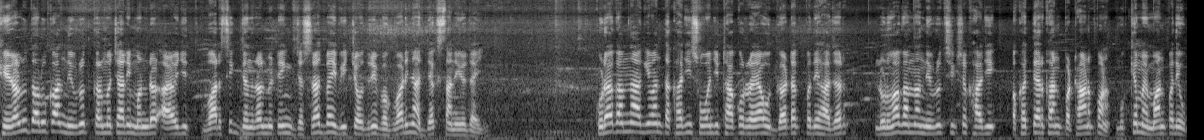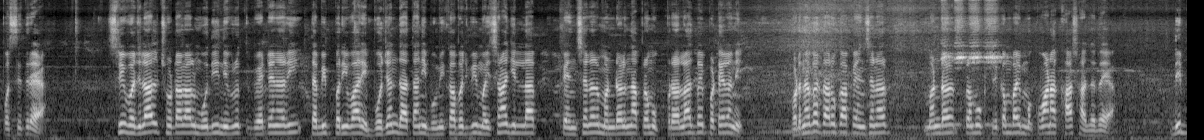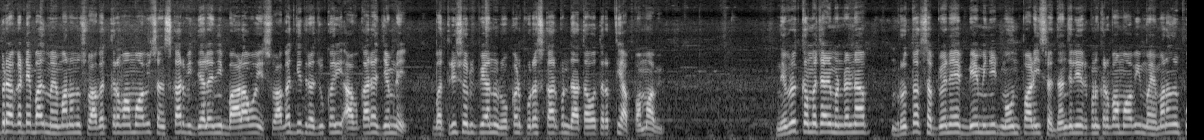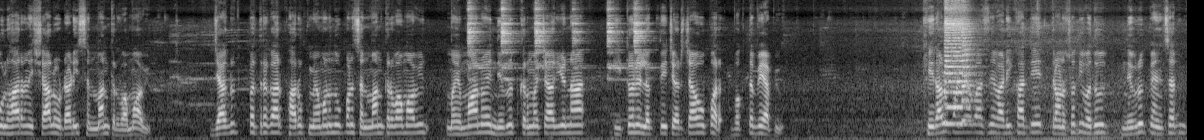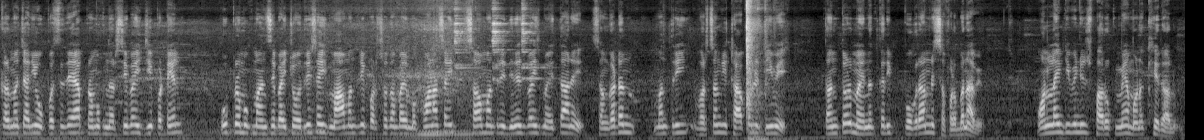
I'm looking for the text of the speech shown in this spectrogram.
ખેરાલુ તાલુકા નિવૃત્ત કર્મચારી મંડળ આયોજિત વાર્ષિક જનરલ મિટિંગ જસરાજભાઈ વી ચૌધરી વઘવાડીના અધ્યક્ષ સ્થાને યોજાઈ. કુડા ગામના આગેવાન તખાજી સોવનજી ઠાકોર રહ્યા ઉદ્ઘાટક પદે હાજર. લુણવા ગામના નિવૃત્ત શિક્ષક હાજી અખત્યાર ખાન પઠાણ પણ મુખ્ય મહેમાન પદે ઉપસ્થિત રહ્યા. શ્રી વજલાલ છોટાલાલ મોદી નિવૃત્ત વેટેનરી તબીબ પરિવારે ભોજનદાતાની ભૂમિકા ભજવી મહેસાણા જિલ્લા પેન્શનર મંડળના પ્રમુખ પ્રહલાદભાઈ પટેલ અને વડનગર તાલુકા પેન્શનર મંડળ પ્રમુખ ત્રિકમભાઈ મકવાણા ખાસ હાજર રહ્યા. દીપ પ્રગટે બાદ મહેમાનોનું સ્વાગત કરવામાં આવ્યું. સંસ્કાર વિદ્યાલયની બાળાઓએ સ્વાગત ગીત રજૂ કરી આવકાર્યા, જેમણે બત્રીસો રૂપિયાનું રોકડ પુરસ્કાર પણ દાતાઓ તરફથી આપવામાં આવ્યું. નિવૃત્ત કર્મચારી મંડળના મૃતક સભ્યોને બે મિનિટ મૌન પાળી શ્રદ્ધાંજલિ અર્પણ કરવામાં આવી. મહેમાનોનું ફુલહાર અને શાલ ઓઢાડી સન્માન કરવામાં આવ્યું. જાગૃત પત્રકાર ફારૂક મહેમાનોનું પણ સન્માન કરવામાં આવ્યું. મહેમાનોએ નિવૃત્ત કર્મચારીઓના હિતોને લગતી ચર્ચાઓ પર વક્તવ્ય આપ્યું. ખેરાલુ પાણીયાવાસની વાડી ખાતે ત્રણસોથી વધુ નિવૃત્ત પેન્શન કર્મચારીઓ ઉપસ્થિત રહ્યા. પ્રમુખ નરસિંહભાઈ જી પટેલ, ઉપપ્રમુખ માનસીભાઈ ચૌધરી સહિત મહામંત્રી પરસોત્તમભાઈ મકવાણા સહિત સહમંત્રી દિનેશભાઈ મહેતા અને સંગઠન મંત્રી વરસંગજી ઠાકોરની ટીમે તનતોડ મહેનત કરી પ્રોગ્રામને સફળ બનાવ્યો. Online TV news Farooq Memon, Kheralu.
